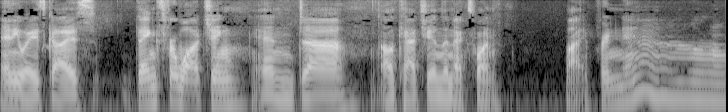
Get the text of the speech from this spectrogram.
Anyways, guys, thanks for watching, and uh, I'll catch you in the next one. Bye for now.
